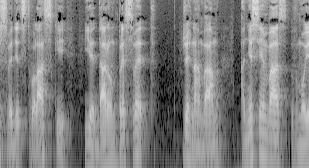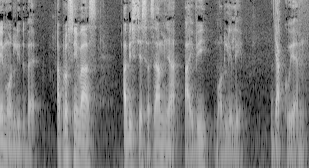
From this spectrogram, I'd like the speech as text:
svedectvo lásky je darom pre svet. Žehnám vám a nesiem vás v mojej modlitbe. A prosím vás, aby ste sa za mňa aj vy modlili. Ďakujem.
